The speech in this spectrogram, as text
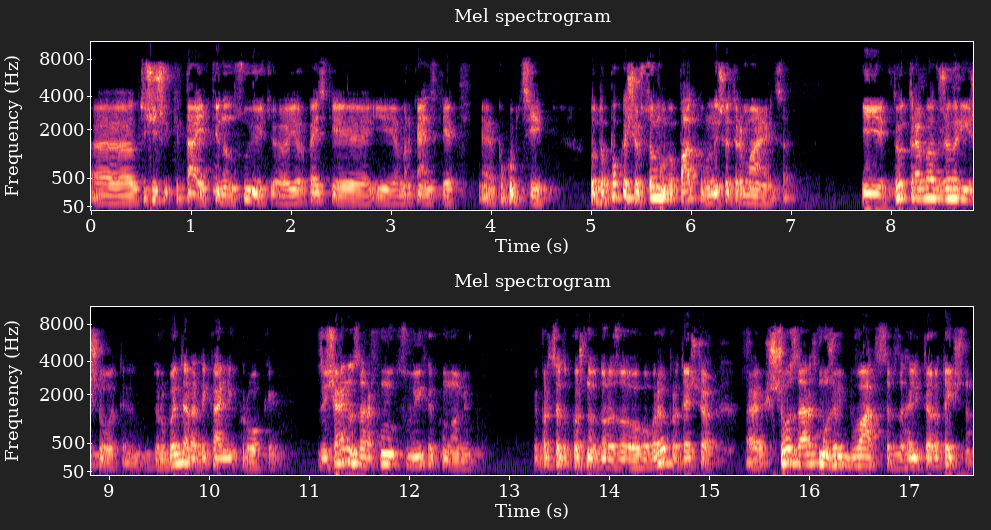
е, точніше Китай фінансують е, європейські і американські е, покупці. Тобто поки що в цьому випадку вони ще тримаються. І тут треба вже вирішувати, робити радикальні кроки. Звичайно, за рахунок своїх економік. Я про це також неодноразово говорив, про те, що що зараз може відбуватися взагалі теоретично.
